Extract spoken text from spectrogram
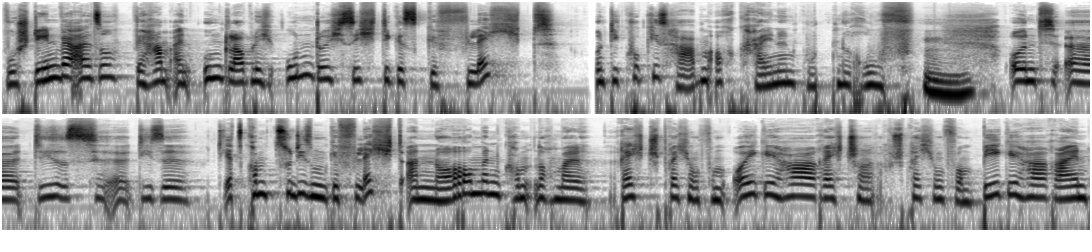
Wo stehen wir also? Wir haben ein unglaublich undurchsichtiges Geflecht und die Cookies haben auch keinen guten Ruf. Mhm. Und äh, dieses, äh, diese, jetzt kommt zu diesem Geflecht an Normen, kommt nochmal Rechtsprechung vom EuGH, Rechtsprechung vom BGH rein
